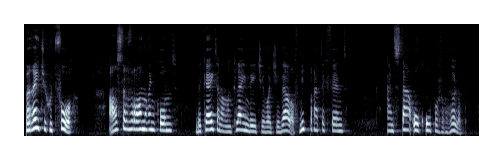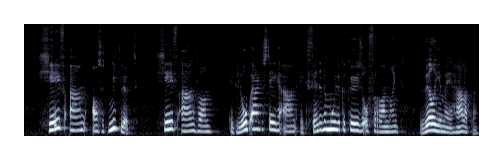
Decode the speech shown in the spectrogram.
Bereid je goed voor. Als er verandering komt, bekijk dan al een klein beetje wat je wel of niet prettig vindt en sta ook open voor hulp. Geef aan als het niet lukt. Geef aan van ik loop ergens tegenaan, ik vind het een moeilijke keuze of verandering, wil je mij helpen?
